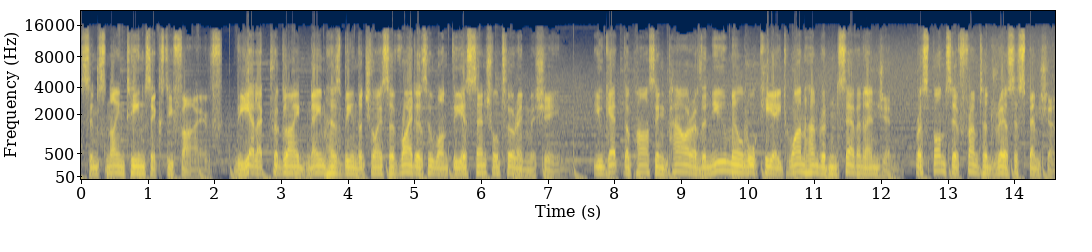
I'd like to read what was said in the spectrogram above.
Since 1965, the Electra Glide name has been the choice of riders who want the essential touring machine. You get the passing power of the new Milwaukee 8107 engine, responsive front and rear suspension,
